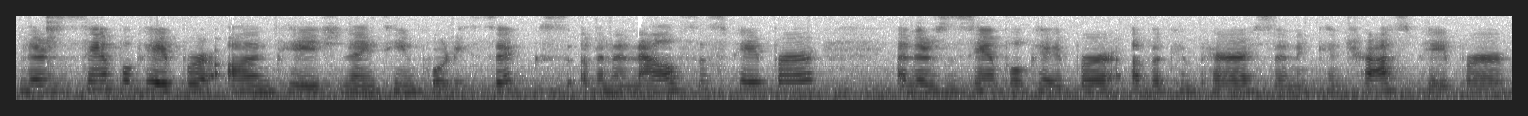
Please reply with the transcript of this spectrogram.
There's a sample paper on page 1946 of an analysis paper, and there's a sample paper of a comparison and contrast paper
